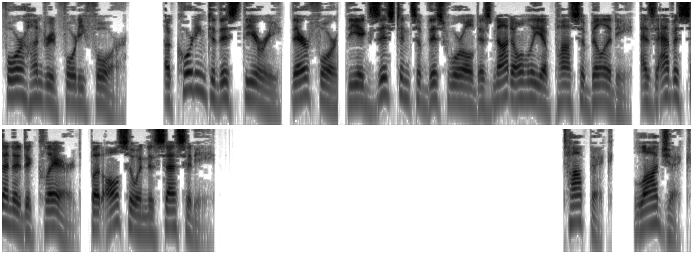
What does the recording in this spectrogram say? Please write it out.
444. According to this theory, therefore, the existence of this world is not only a possibility, as Avicenna declared, but also a necessity. Logic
